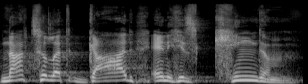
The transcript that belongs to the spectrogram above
not to let God and his kingdom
